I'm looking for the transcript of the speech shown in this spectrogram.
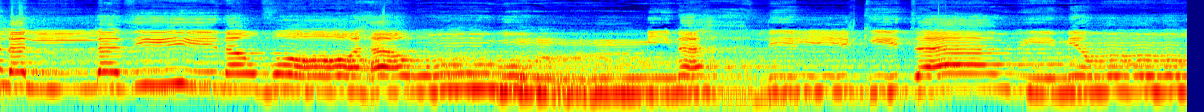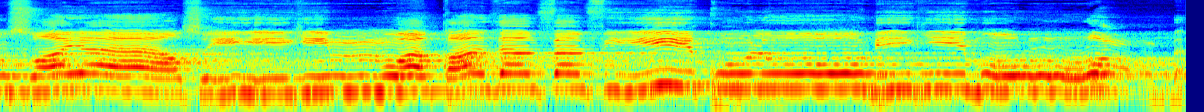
وأنزل الذين ظاهروهم من أهل الكتاب من صياصيهم وقذف في قلوبهم الرعب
